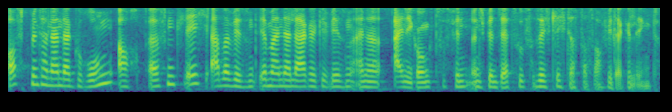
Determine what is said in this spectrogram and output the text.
oft miteinander gerungen, auch öffentlich, aber wir sind immer in der Lage gewesen, eine Einigung zu finden. Und ich bin sehr zuversichtlich, dass das auch wieder gelingt.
